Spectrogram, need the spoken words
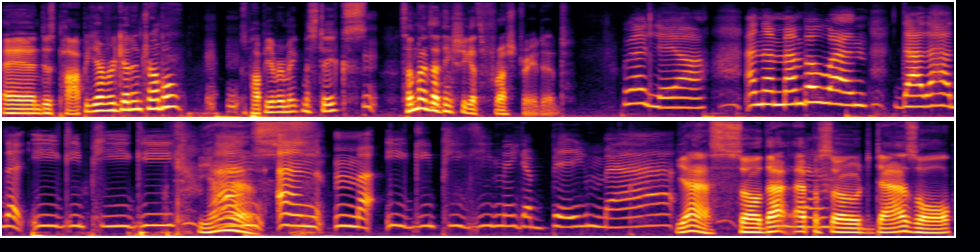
And does Poppy ever get in trouble? Does Poppy ever make mistakes? Sometimes I think she gets frustrated. Well, yeah. And remember when Dada had the Iggy Piggy? Yes. And, and Iggy Piggy made a big mess. Yes. So that Yeah. episode, Dazzle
